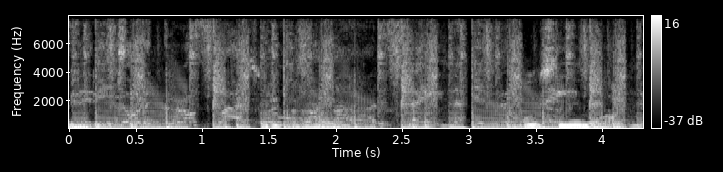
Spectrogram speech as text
便利ですねそれからねボイスメモは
